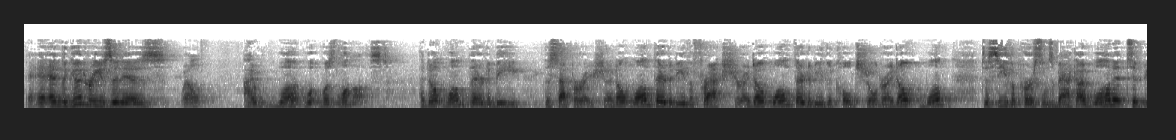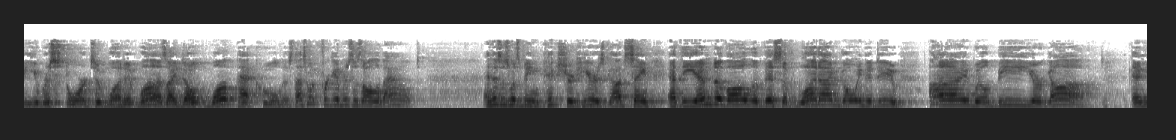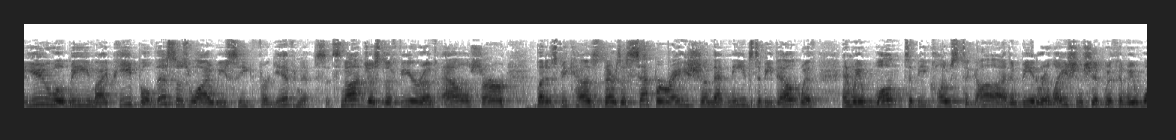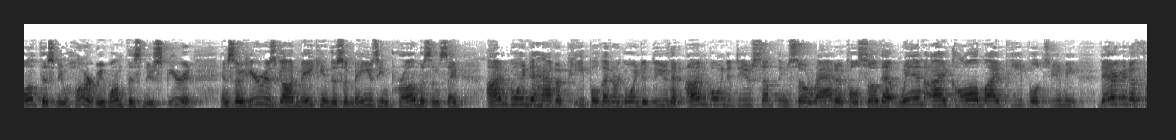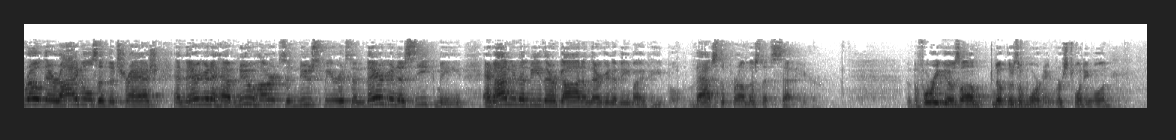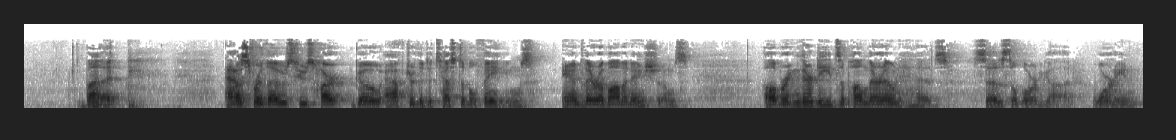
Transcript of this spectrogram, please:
And the good reason is, well, I want what was lost. I don't want there to be the separation. I don't want there to be the fracture. I don't want there to be the cold shoulder. I don't want to see the person's back. I want it to be restored to what it was. I don't want that coolness. That's what forgiveness is all about. And this is what's being pictured here is God saying, at the end of all of this, of what I'm going to do, I will be your God and you will be my people. This is why we seek forgiveness. It's not just a fear of hell, sure, but it's because there's a separation that needs to be dealt with and we want to be close to God and be in relationship with Him. We want this new heart. We want this new spirit. And so here is God making this amazing promise and saying, I'm going to have a people that are going to do that. I'm going to do something so radical so that when I call my people to me, they're going to throw their idols in the trash and they're going to have new hearts and new spirits and they're going to seek me and I'm going to be their God and they're going to be my people. That's the promise that's set here. But before he goes on, note there's a warning, verse 21. But as for those whose heart go after the detestable things and their abominations, I'll bring their deeds upon their own heads, says the Lord God. Warning,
